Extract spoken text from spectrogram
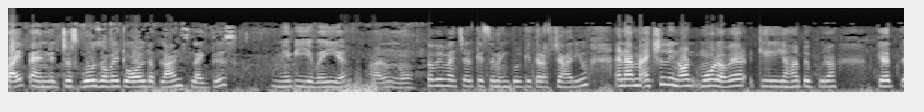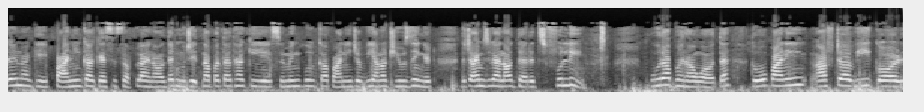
pipe and it just goes over to all the plants like this maybe ये वही है। आई डोंट नो अभी मैं चल के स्विमिंग पूल की तरफ़ जा रही हूँ। And I am actually not more aware कि यहाँ पे पूरा कहते हैं ना कि पानी का कैसे सप्लाई एंड ऑल दैट मुझे इतना पता था कि ये स्विमिंग पूल का पानी, जब we are not using it the times we are not there it's fully पूरा भरा हुआ होता है। तो वो पानी आफ्टर वीक और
